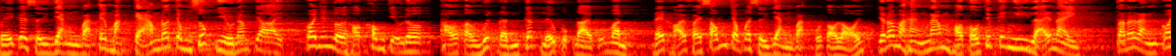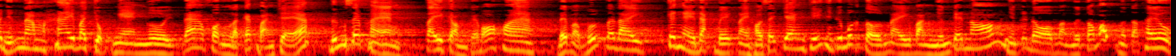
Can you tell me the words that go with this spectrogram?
bị cái sự dằn vặt, cái mặc cảm đó trong suốt nhiều năm trời, có những người họ không chịu được, họ tự quyết định kết liễu cuộc đời của mình để khỏi phải sống trong cái sự dằn vặt của tội lỗi. Do đó mà hàng năm họ tổ chức cái nghi lễ này ta nói rằng có những năm hai, ba chục ngàn người, đa phần là các bạn trẻ, đứng xếp hàng, tay cầm cái bó hoa để mà bước tới đây. Cái ngày đặc biệt này, họ sẽ trang trí những cái bức tượng này bằng những cái nón, những cái đồ mà người ta móc, người ta theo.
